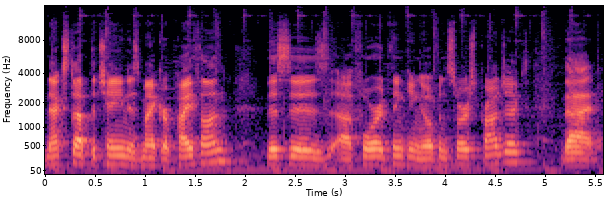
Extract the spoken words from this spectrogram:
Next up the chain is MicroPython. This is a forward-thinking open source project that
